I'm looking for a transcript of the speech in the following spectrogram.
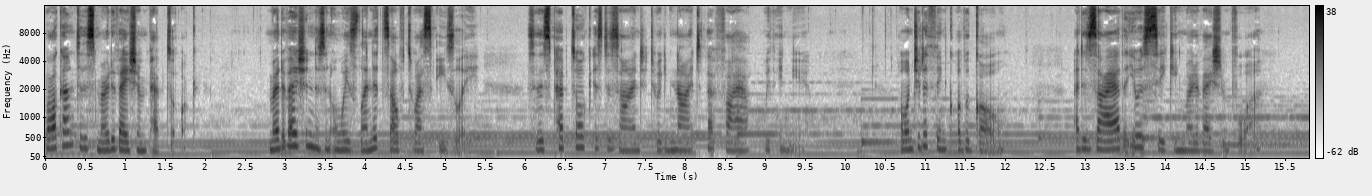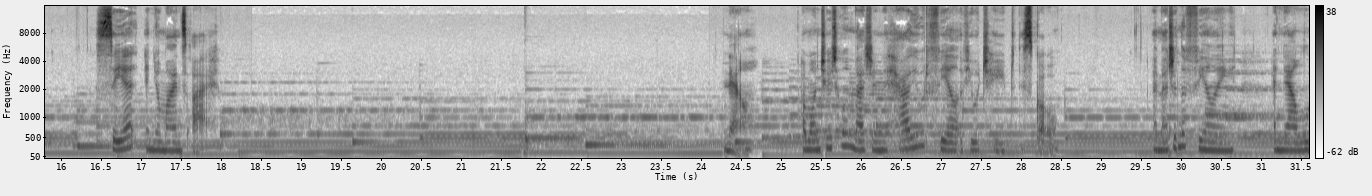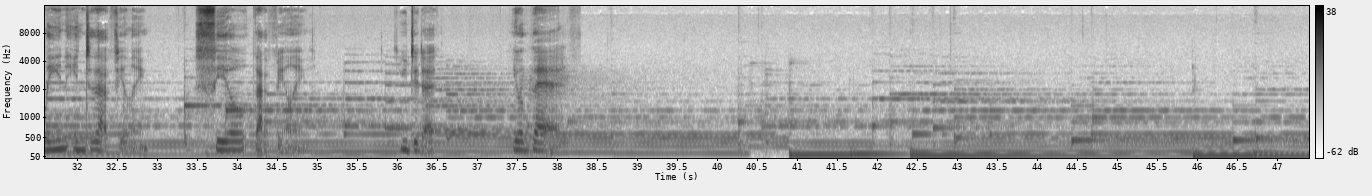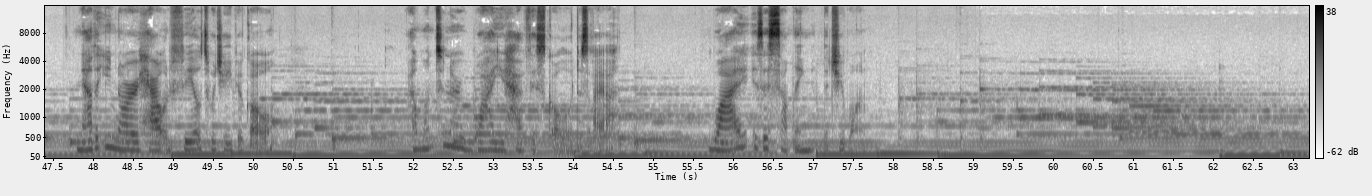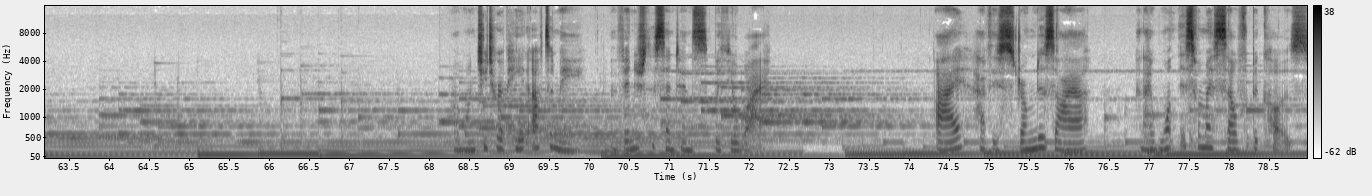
Welcome to this motivation pep talk. Motivation doesn't always lend itself to us easily, so this pep talk is designed to ignite that fire within you. I want you to think of a goal, a desire that you are seeking motivation for. See it in your mind's eye. Now, I want you to imagine how you would feel if you achieved this goal. Imagine the feeling and now lean into that feeling. Feel that feeling. You did it. You're there. Now that you know how it would feel to achieve your goal, I want to know why you have this goal or desire. Why is this something that you want? Want you to repeat after me and finish the sentence with your why. I have this strong desire and I want this for myself because.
